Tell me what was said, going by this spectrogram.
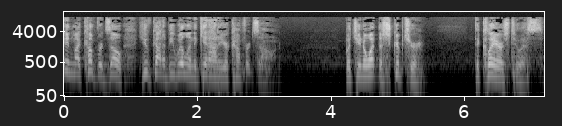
in my comfort zone. You've got to be willing to get out of your comfort zone. But you know what? The scripture declares to us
